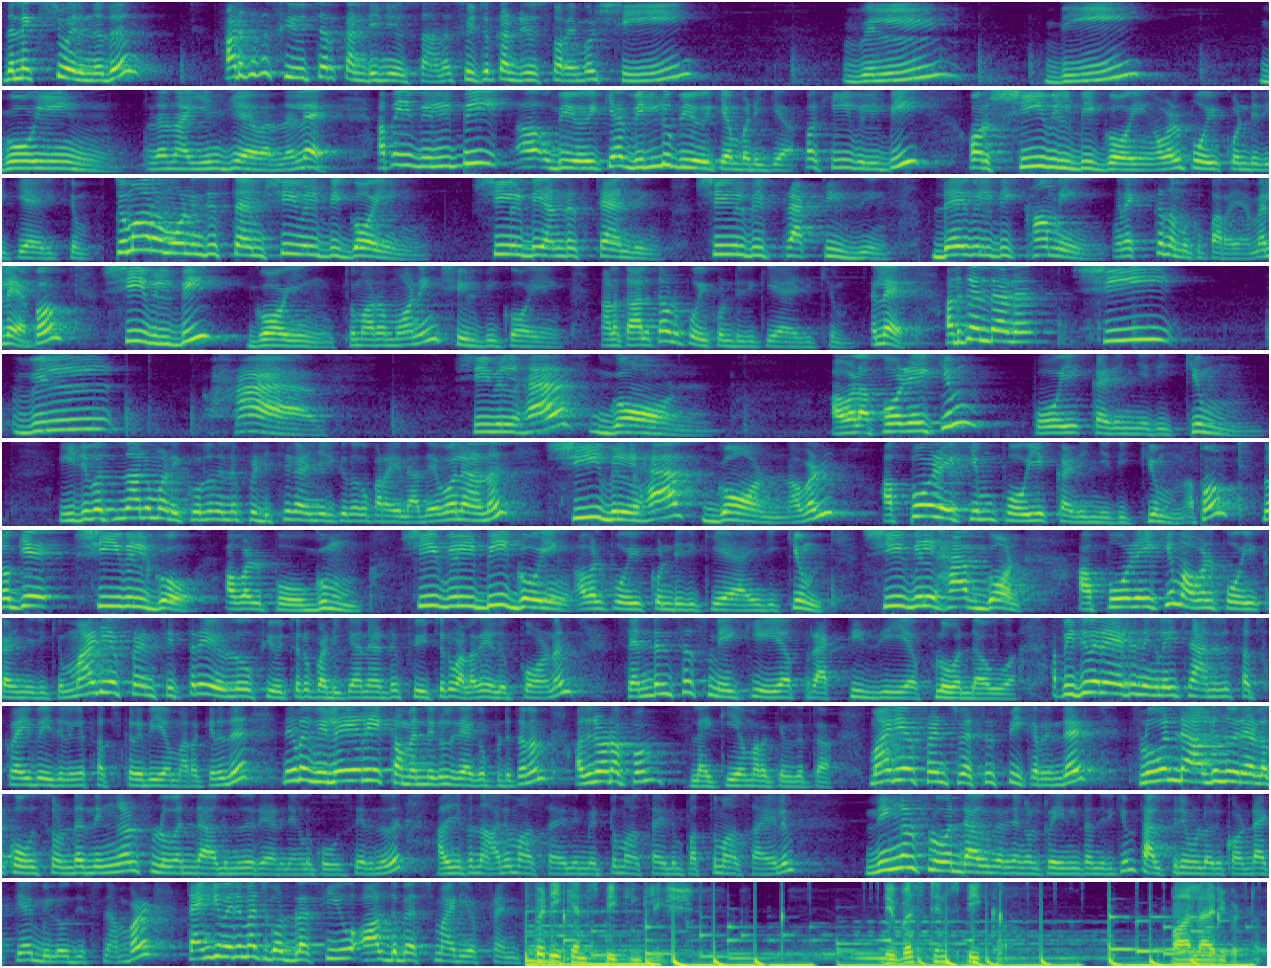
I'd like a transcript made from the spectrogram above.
the next വരുന്നത് അടുത്തത് ഫ്യൂച്ചർ കണ്ടിന്യൂസ് ആണ്. ഫ്യൂച്ചർ കണ്ടിന്യൂസ് പറയുമ്പോൾ ഷീ വിൽ ബി ഗോയിങ് എന്താണ് ഐ എൻ ജി ആ പറഞ്ഞത് അല്ലേ? അപ്പൊ ഈ വിൽ ബി ഉപയോഗിക്കുക വില്ല് ഉപയോഗിക്കാൻ പഠിക്കുക. അപ്പൊ he will be or she will be going അവൾ പോയിക്കൊണ്ടിരിക്കുകയായിരിക്കും. Tomorrow morning this time she will be going she will be understanding she will be practising they will be coming അങ്ങനെയൊക്കെ നമുക്ക് പറയാം അല്ലേ? അപ്പം she will be going tomorrow morning she will be going നാളെ കാലത്ത് അവൾ പോയിക്കൊണ്ടിരിക്കുകയായിരിക്കും അല്ലേ? അടുത്ത എന്താണ്? She will have she will have gone അവൾ അപ്പോഴേക്കും പോയി കഴിഞ്ഞിരിക്കും. ഇരുപത്തിനാല് മണിക്കൂറിൽ നിന്നെ പിടിച്ചു കഴിഞ്ഞിരിക്കും എന്നൊക്കെ പറയില്ല? അതേപോലെയാണ് ഷീ വിൽ ഹാവ് ഗോൺ അവൾ അപ്പോഴേക്കും പോയി കഴിഞ്ഞിരിക്കും. അപ്പോൾ നോക്കിയേ ഷീ വിൽ ഗോ അവൾ പോകും. ഷീ വിൽ ബി ഗോയിങ് അവൾ പോയിക്കൊണ്ടിരിക്കുകയായിരിക്കും. ഷീ വിൽ ഹാവ് ഗോൺ അപ്പോഴേക്കും അവൾ പോയി കഴിഞ്ഞിരിക്കും. മൈ ഡിയർ ഫ്രണ്ട്സ് ഇത്രയേ ഉള്ളൂ. ഫ്യൂച്ചർ പഠിക്കാനായിട്ട് ഫ്യൂച്ചർ വളരെ എളുപ്പമാണ്. സെന്റൻസസ് മേക്ക് ചെയ്യുക പ്രാക്ടീസ് ചെയ്യുക ഫ്ലുവന്റ് ആവുക. അപ്പോൾ ഇതുവരെയായിട്ട് നിങ്ങൾ ഈ ചാനൽ സബ്സ്ക്രൈബ് ചെയ്തില്ലെങ്കിൽ സബ്സ്ക്രൈബ് ചെയ്യാൻ മറക്കരുത്. നിങ്ങളുടെ വിലയേറിയ കമന്റുകൾ രേഖപ്പെടുത്തണം. അതിനോടൊപ്പം ലൈക്ക് ചെയ്യാൻ മറക്കരുത് കേട്ടോ മൈ ഡിയർ ഫ്രണ്ട്സ് വെസ്റ്റ് സ്പീക്കറിന്റെ ഫ്ലുവന്റ് ആകുന്നവരെയുള്ള കോഴ്സ് ഉണ്ട്. നിങ്ങൾ ഫ്ലുവന്റ് ആകുന്നതുവരെയാണ് ഞങ്ങൾ കോഴ്സ് തരുന്നത്. അതിനിപ്പോൾ നാല് മാസമായാലും എട്ട് മാസമായാലും പത്ത് മാസമായാലും നിങ്ങൾ ഫ്ലുവന്റ് ആകുന്നവരെ ഞങ്ങൾ ട്രെയിനിങ് തന്നിരിക്കും. താല്പര്യമുള്ള ഒരു കോൺടാക്ട് ചെയ്യുക below this number thank you very much God bless you all the best my dear friends Everybody can speak English the western speaker Palarivattam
